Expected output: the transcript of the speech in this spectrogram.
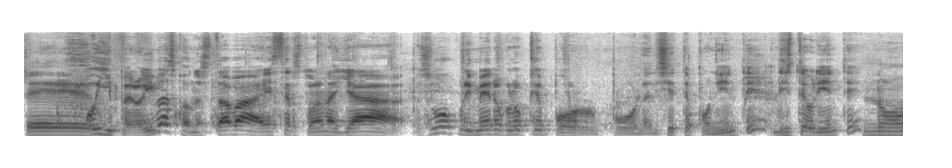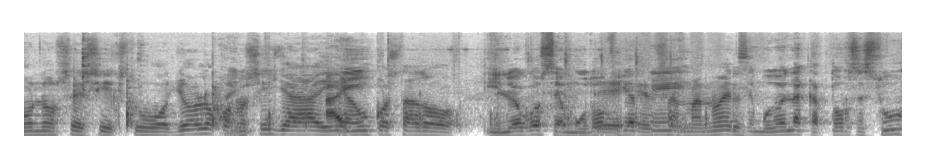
eh, Oye, pero ibas cuando estaba este restaurante allá, estuvo primero creo que por, por la 17 Poniente, 17 Oriente, no, no sé si estuvo. Yo lo conocí ya ahí, ahí. a un costado. y luego se mudó, fíjate, en San Manuel. se mudó en la 14 Sur,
